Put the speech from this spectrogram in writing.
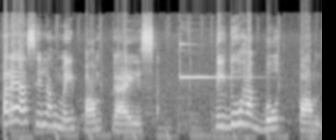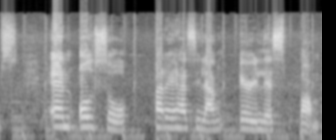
Pareha silang may pump, guys. They do have both pumps. And also, pareha silang airless pump.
